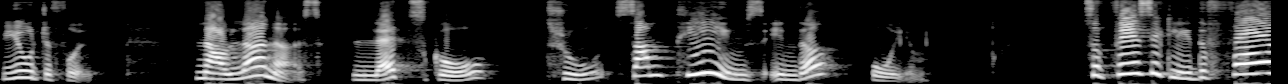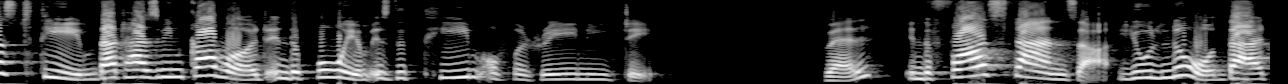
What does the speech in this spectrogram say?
Beautiful. Now, learners, let's go through some themes in the poem. So basically, the first theme that has been covered in the poem is the theme of a rainy day. Well, in the first stanza, you'll know that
